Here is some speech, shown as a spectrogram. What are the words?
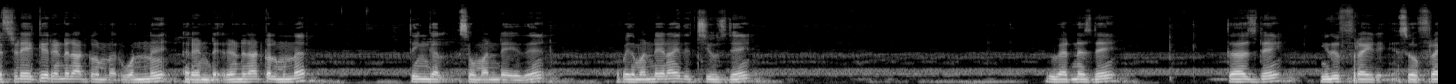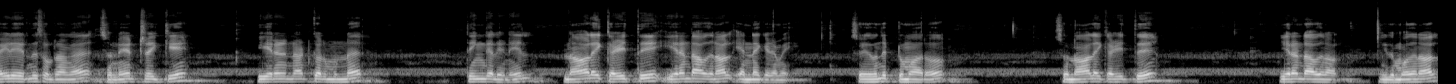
எஸ்டர்டேக்கு ரெண்டு நாட்கள் முன்னர். ஒன்று ரெண்டு. ரெண்டு நாட்கள் முன்னர் திங்கள். ஸோ மண்டே இது. அப்போ இது மண்டேனா இது டியூஸ்டே வெட்னஸ்டே தேர்ஸ்டே இது ஃப்ரைடே ஸோ ஃப்ரைடே இருந்து சொல்கிறாங்க ஸோ நேற்றைக்கு இரண்டு நாட்கள் முன்னர் திங்களெனில் நாளை கழித்து இரண்டாவது நாள் என்ன கிழமை ஸோ இது வந்து டுமாரோ ஸோ நாளை கழித்து இரண்டாவது நாள். இது முத நாள்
